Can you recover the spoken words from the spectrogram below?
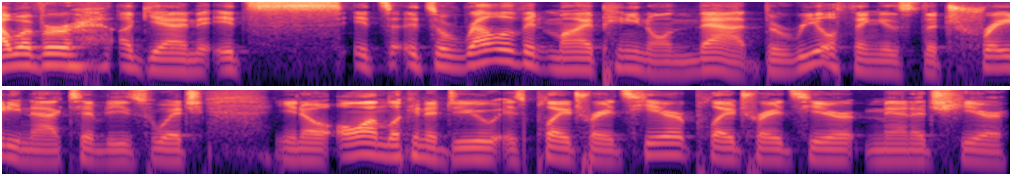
However, again, it's it's it's irrelevant my opinion on that. The real thing is the trading activities, which you know all I'm looking to do is play trades here, play trades here, manage here.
